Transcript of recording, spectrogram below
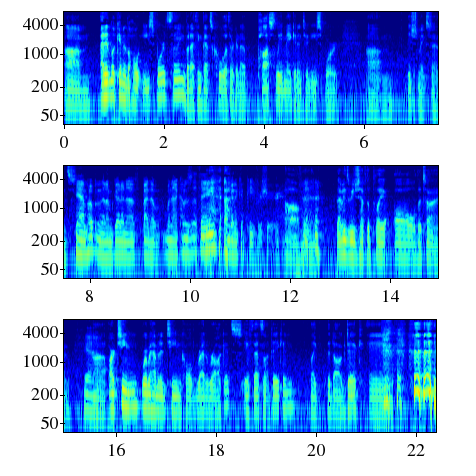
Um, I didn't look into the whole esports thing, but I think that's cool that they're gonna possibly make it into an esport. Um, it just makes sense. Yeah, I'm hoping that I'm good enough by the when that comes a thing, I'm going to compete for sure. Oh man, that means we just have to play all the time. Yeah. Uh, our team, we're having a team called Red Rockets. If that's not taken, like the dog dick, and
